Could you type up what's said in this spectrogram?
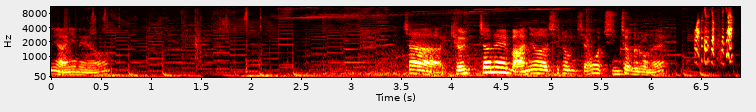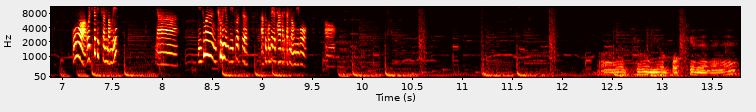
이 아니네요. 자 결전의 마녀 실험체. 어 진짜 그러네. 어 결국 이거 먹게 되네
